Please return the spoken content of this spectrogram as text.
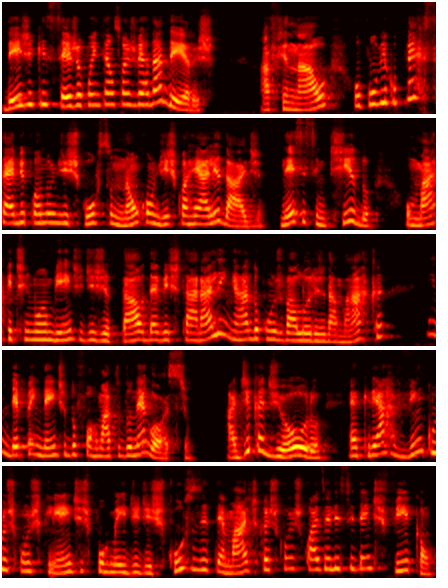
desde que seja com intenções verdadeiras. Afinal, o público percebe quando um discurso não condiz com a realidade. Nesse sentido, o marketing no ambiente digital deve estar alinhado com os valores da marca, independente do formato do negócio. A dica de ouro é criar vínculos com os clientes por meio de discursos e temáticas com os quais eles se identificam,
